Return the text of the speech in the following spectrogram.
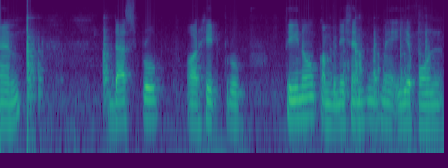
एंड डस्ट प्रूफ और हीट प्रूफ तीनों कॉम्बिनेशन में ये फ़ोन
